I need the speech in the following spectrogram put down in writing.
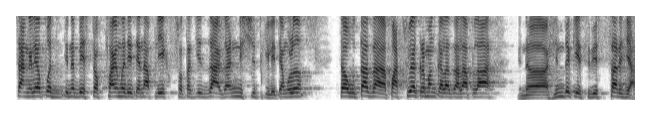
चांगल्या पद्धतीनं बेस्ट ऑफ फायमध्ये त्यानं आपली एक स्वतःची जागा निश्चित केली. त्यामुळं चौथा पाचव्या क्रमांकाला झाला आपला न- हिंद केसरी सर्जा.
